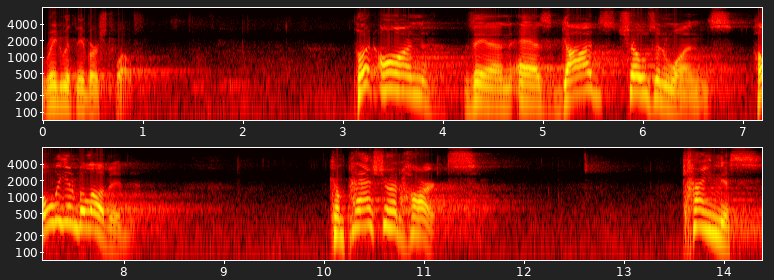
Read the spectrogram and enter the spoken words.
Read with me verse 12. Put on then as God's chosen ones, holy and beloved, compassionate hearts, kindness,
